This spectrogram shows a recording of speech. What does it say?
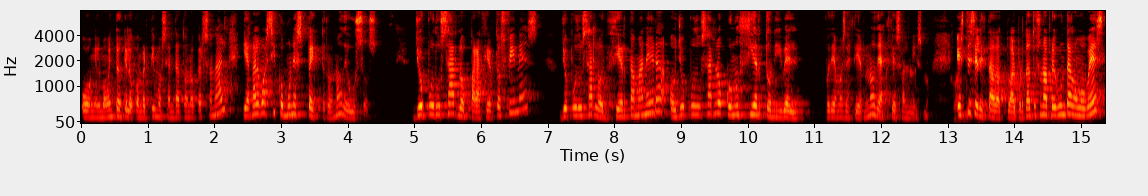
o en el momento en que lo convertimos en dato no personal, y en algo así como un espectro ¿no? de usos. Yo puedo usarlo para ciertos fines, yo puedo usarlo de cierta manera o yo puedo usarlo con un cierto nivel podríamos decir, ¿no? de acceso al mismo. Este es el estado actual. Por tanto, es una pregunta, como ves,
